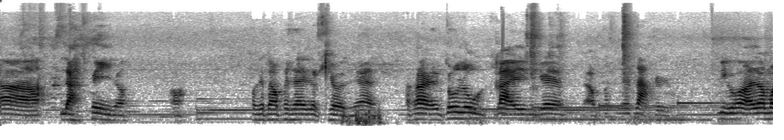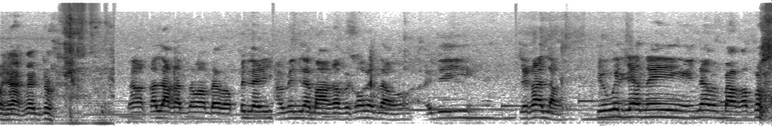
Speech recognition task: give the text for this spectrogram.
Ah, last May, no? Oh. Pagkatapos na eleksyon, yan. Nakain, tulog, kain, ganyan. Tapos natake. Hindi ko nga alam magkakadyo. Nakakalakad naman pero pilay. Amin lang makaka-recover daw. E di, tsaka lang. Yung wheelchair na hinihingi namin, makapulong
